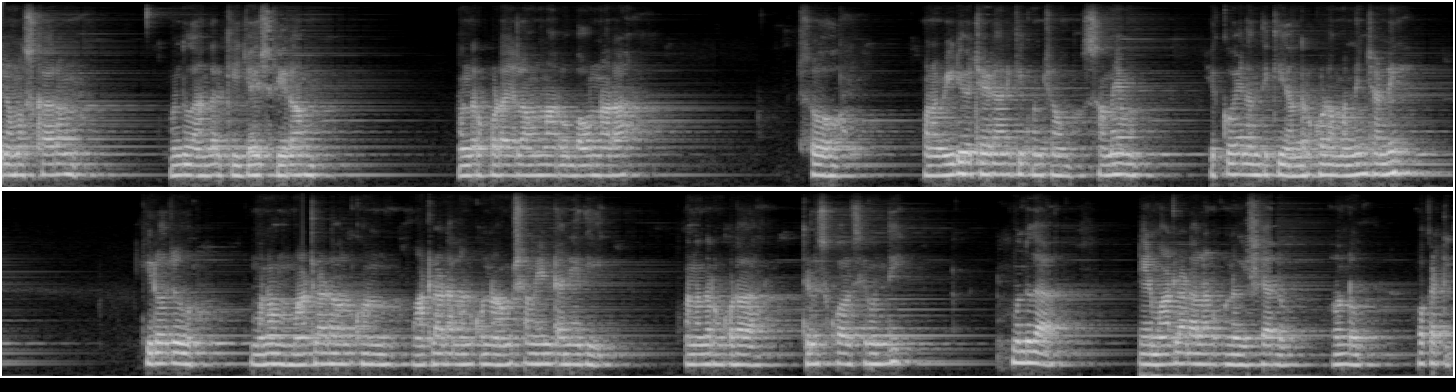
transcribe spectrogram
నమస్కారం. ముందుగా అందరికీ జై శ్రీరామ్. అందరూ కూడా ఎలా ఉన్నారు? బాగున్నారా? సో మన వీడియో చేయడానికి కొంచెం సమయం ఎక్కువైనందుకు అందరూ కూడా మన్నించండి. ఈరోజు మనం మాట్లాడాలనుకు మాట్లాడాలనుకున్న అంశం ఏంటనేది మనందరం కూడా తెలుసుకోవాల్సి ఉంది. ముందుగా నేను మాట్లాడాలనుకున్న విషయాలు రెండు. ఒకటి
